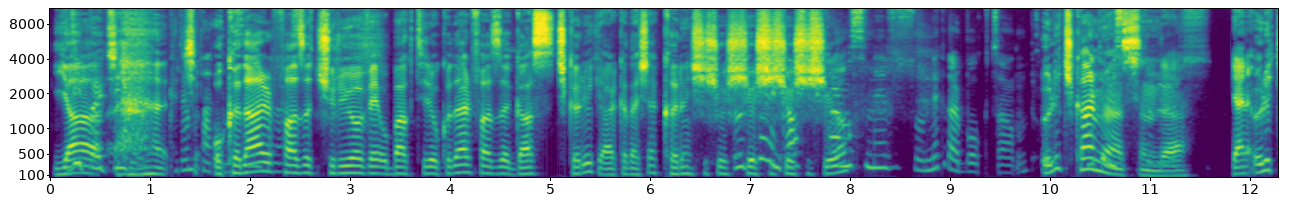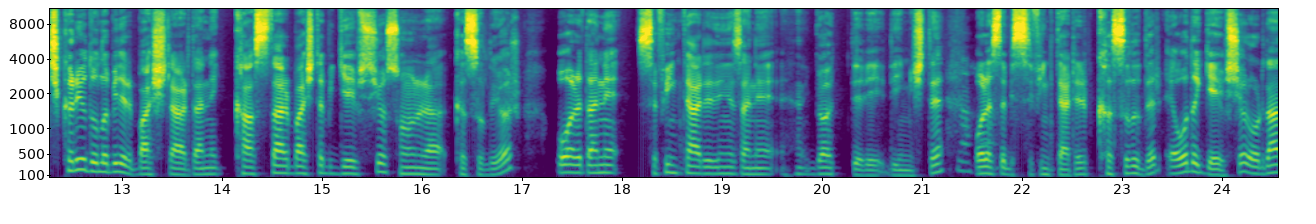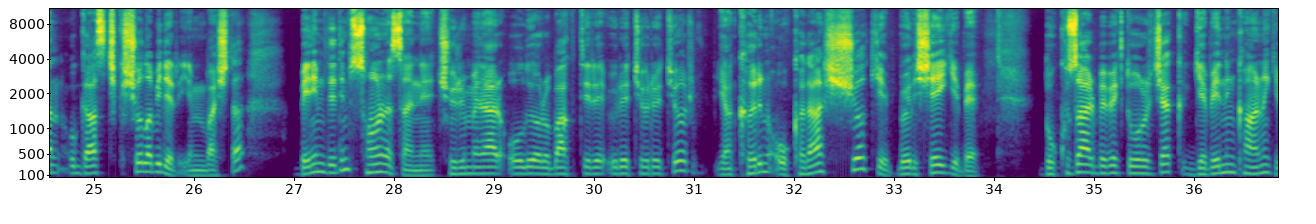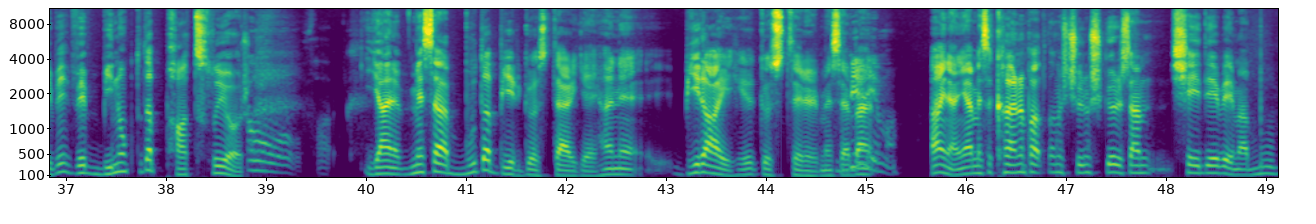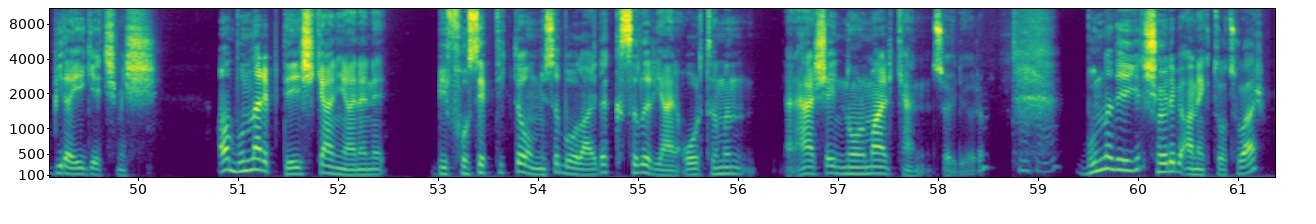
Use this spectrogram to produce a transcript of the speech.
Ya o kadar fazla çürüyor ve o bakteri o kadar fazla gaz çıkarıyor ki arkadaşlar karın şişiyor şişiyor Ölülerin şişiyor gaz şişiyor. çıkarması mevzusu ne kadar boktan. Ölü çıkarmıyor aslında. Yani ölü çıkarıyor da olabilir başlarda. Hani kaslar başta bir gevşiyor sonra kasılıyor. O arada hani sfinkter dediğiniz hani göt deri diyeyim işte. Aha. Orası bir sfinkterdir kasılıdır. E o da gevşiyor. Oradan o gaz çıkışı olabilir en başta. Benim dediğim sonrası hani çürümeler oluyor bakteri üretiyor üretiyor. Ya karın o kadar şişiyor ki böyle şey gibi. Dokuzar bebek doğuracak gebenin karnı gibi ve bir noktada patlıyor. Oh fuck. Yani mesela bu da bir gösterge. Hani bir ayı gösterir. Mesela ben Biliyor mu? Aynen yani mesela karnı patlamış çürümüş görürsem şey diyebilirim. Abi, bu bir ayı geçmiş. Ama bunlar hep değişken yani hani bir foseptikte olmuşsa bu olayda kısılır yani ortamın yani her şey normalken söylüyorum. Hı hı. Bununla ilgili şöyle bir anekdot var.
